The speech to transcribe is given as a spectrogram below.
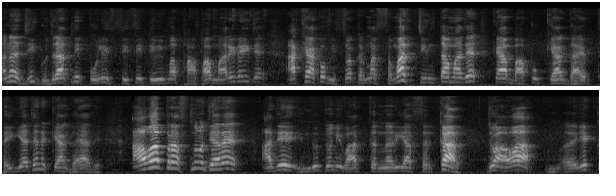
અને હજી ગુજરાતની પોલીસ સીસીટીવીમાં ફાંફા મારી રહી છે. આખે આખો વિશ્વકર્મા સમાજ ચિંતામાં છે કે આ બાપુ ક્યાં ગાયબ થઈ ગયા છે ને ક્યાં ગયા છે. આવા પ્રશ્નો જ્યારે આજે હિન્દુત્વની વાત કરનારી આ સરકાર જો આવા એક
